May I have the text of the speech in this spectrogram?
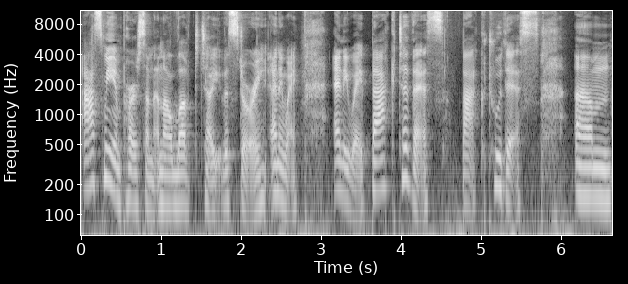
ask me in person and i'll love to tell you this story. Anyway anyway back to this back to this. Um,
